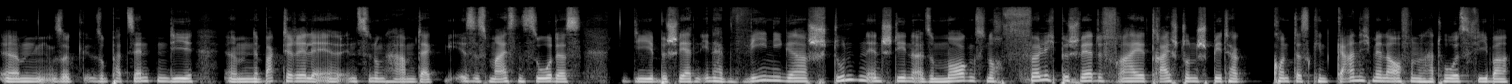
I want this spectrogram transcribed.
Ähm, so, so Patienten, die ähm, eine bakterielle Entzündung haben, da ist es meistens so, dass die Beschwerden innerhalb weniger Stunden entstehen, also morgens noch völlig beschwerdefrei, drei Stunden später konnte das Kind gar nicht mehr laufen und hat hohes Fieber.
